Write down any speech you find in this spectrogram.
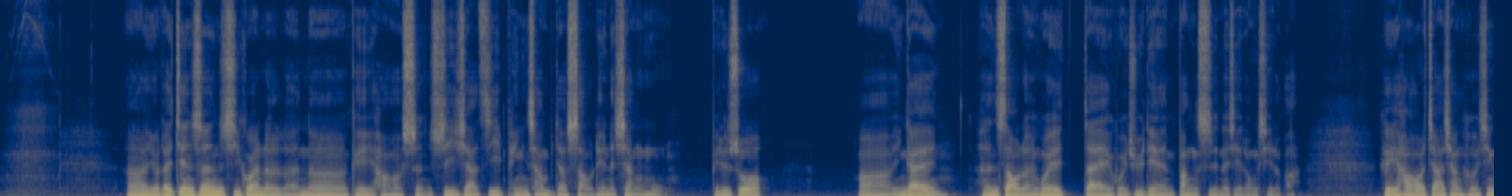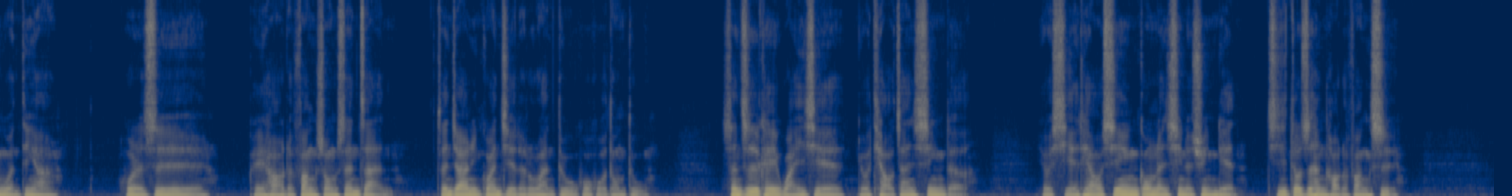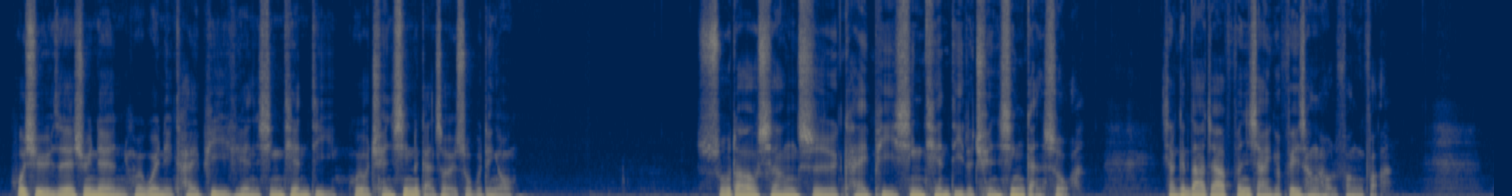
啊，有在健身习惯的人呢，可以好好审视一下自己平常比较少练的项目，比如说啊，应该很少人会再回去练棒式那些东西了吧？可以好好加强核心稳定啊，或者是可以好好的放松伸展。增加你关节的柔软度或活动度，甚至可以玩一些有挑战性的、有协调性、功能性的训练，其实都是很好的方式。或许这些训练会为你开辟一片新天地，会有全新的感受也说不定哦。说到像是开辟新天地的全新感受啊，想跟大家分享一个非常好的方法，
